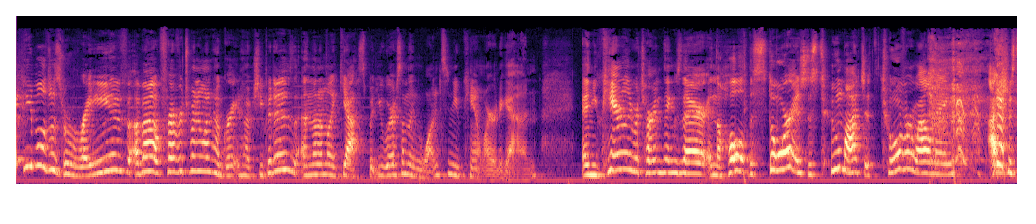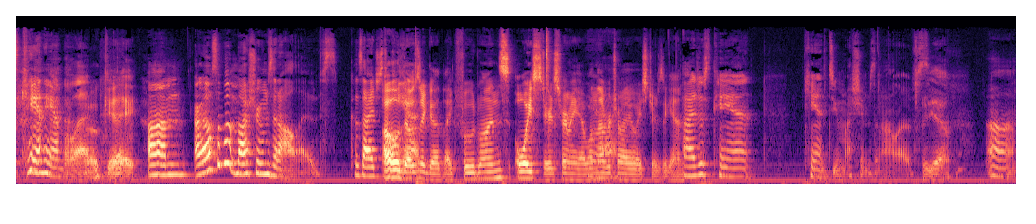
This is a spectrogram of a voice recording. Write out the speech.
like people just rave about Forever 21, how great and how cheap it is. And then I'm like, yes, but you wear something once and you can't wear it again. And you can't really return things there. And the whole, the store is just too much. It's too overwhelming. I just can't handle it. okay. Um, I also put mushrooms and olives. Because I just Oh, can't. those are good. Like food ones. Oysters for me. I will never try oysters again. I just can't, can't do mushrooms and olives. yeah. Um,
